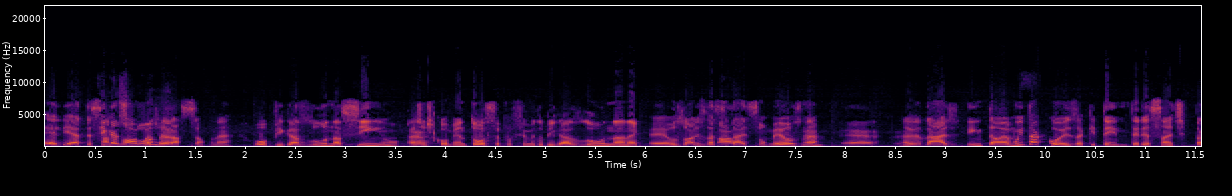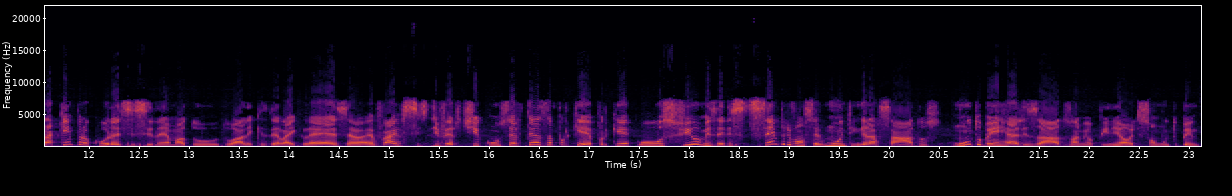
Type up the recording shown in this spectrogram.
é- ele é dessa nova Luna? geração, né? Ô, Bigas Luna, sim. o- A É. gente comentou sobre o filme do Bigas Luna, né? É, Os Olhos da Ah. Cidade São Meus, né? É. Não é verdade? Então, é muita coisa que tem interessante. Pra quem procura esse cinema do, do Alex de la Iglesia, é, vai se divertir com certeza. Por quê? Porque os filmes, eles sempre vão ser muito engraçados, muito bem realizados, na minha opinião. Eles são muito bem...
